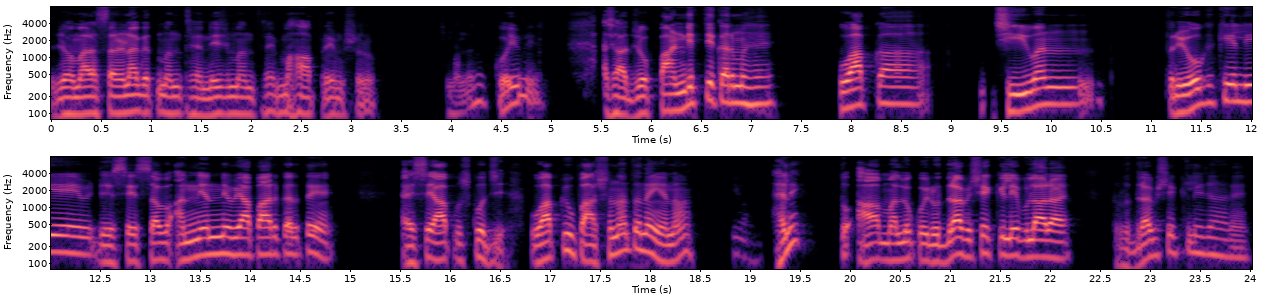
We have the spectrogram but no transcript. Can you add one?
जो हमारा शरणागत मंत्र है, निज मंत्र है, महाप्रेम स्वरूप। मतलब कोई भी। अच्छा जो पांडित्य कर्म है, वो आपका जीवन प्रयोग के लिए जैसे सब अन्य अन्य व्यापार करते हैं ऐसे आप उसको वो आपकी उपासना तो नहीं है ना? है नहीं? तो आप मान लो कोई रुद्राभिषेक के लिए बुला रहा है तो रुद्राभिषेक के लिए जा रहे हैं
